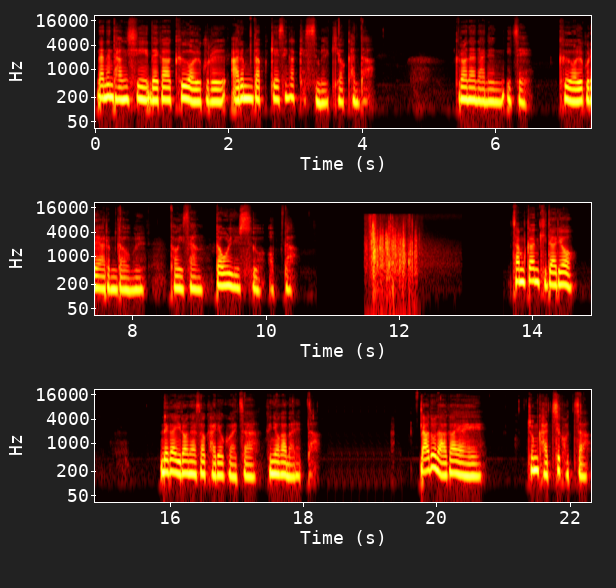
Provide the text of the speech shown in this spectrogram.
나는 당시 내가 그 얼굴을 아름답게 생각했음을 기억한다. 그러나 나는 이제 그 얼굴의 아름다움을 더 이상 떠올릴 수 없다. 잠깐 기다려. 내가 일어나서 가려고 하자 그녀가 말했다. 나도 나가야 해. 좀 같이 걷자.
